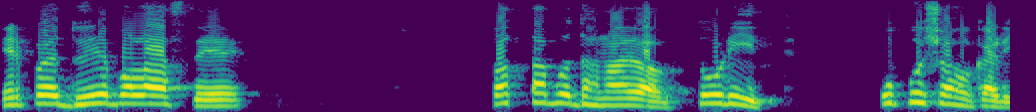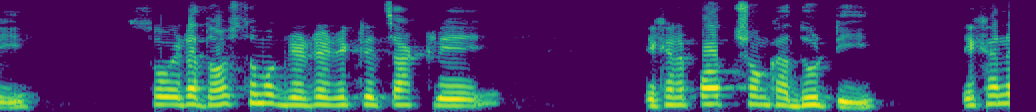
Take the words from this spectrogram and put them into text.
এরপরে দুয়ে বলা আছে তত্ত্বাবধানায়ক তড়িৎ, উপসহকারী। সো এটা দশতম গ্রেডের একটি চাকরি। এখানে পদ সংখ্যা দুটি। এখানে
